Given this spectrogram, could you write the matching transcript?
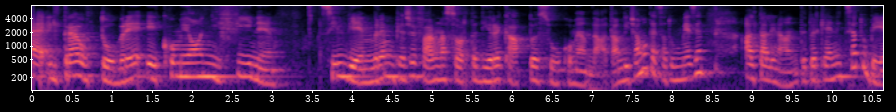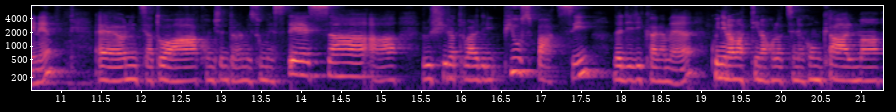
è il 3 ottobre e come ogni fine silviembre mi piace fare una sorta di recap su come è andata. Diciamo che è stato un mese altalenante perché è iniziato bene, eh, ho iniziato a concentrarmi su me stessa, a riuscire a trovare dei, più spazi da dedicare a me, quindi la mattina colazione con calma,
